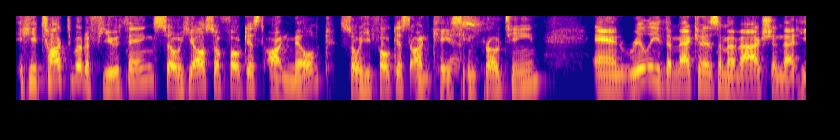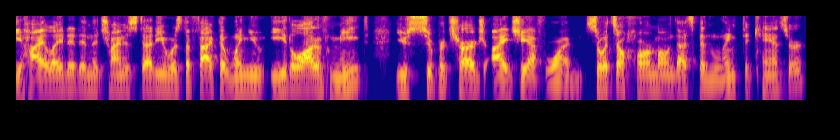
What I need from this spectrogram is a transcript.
he talked about a few things. So he also focused on milk. So he focused on casein Yes. protein. And really, the mechanism of action that he highlighted in the China study was the fact that when you eat a lot of meat, you supercharge IGF 1. So it's a hormone that's been linked to cancer,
